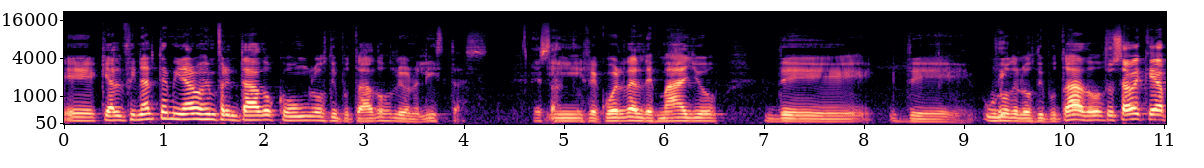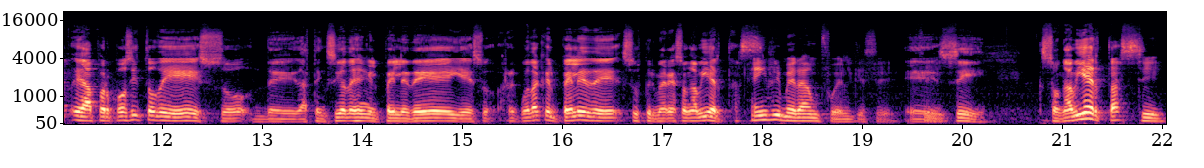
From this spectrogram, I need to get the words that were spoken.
eh, que al final terminaron enfrentados con los diputados leonelistas. Y recuerda el desmayo de, uno de los diputados. Tú sabes que a, propósito de eso, de las tensiones en el PLD y eso, recuerda que el PLD, sus primarias son abiertas. Henry Merán fue el que se... Eh, sí. son abiertas. Sí.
